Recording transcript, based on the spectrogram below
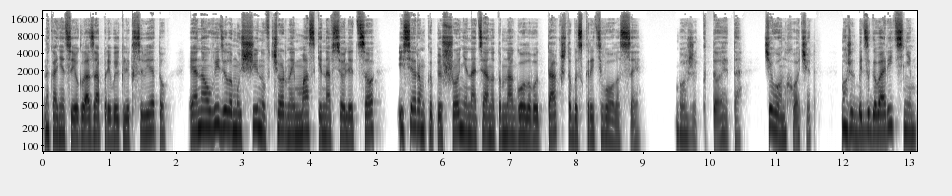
Наконец ее глаза привыкли к свету, и она увидела мужчину в черной маске на все лицо и сером капюшоне, натянутом на голову так, чтобы скрыть волосы. Боже, кто это? Чего он хочет? Может быть, заговорить с ним?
